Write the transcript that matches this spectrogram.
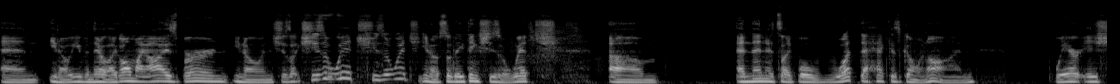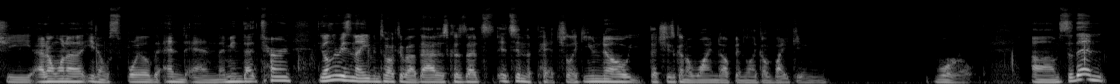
and you know even they're like oh my eyes burn you know and she's like she's a witch she's a witch you know so they think she's a witch. Um and then it's like well what the heck is going on where is she i don't want to you know spoil the end end i mean that turn the only reason i even talked about that is because that's it's in the pitch like you know that she's going to wind up in like a viking world um, so then,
